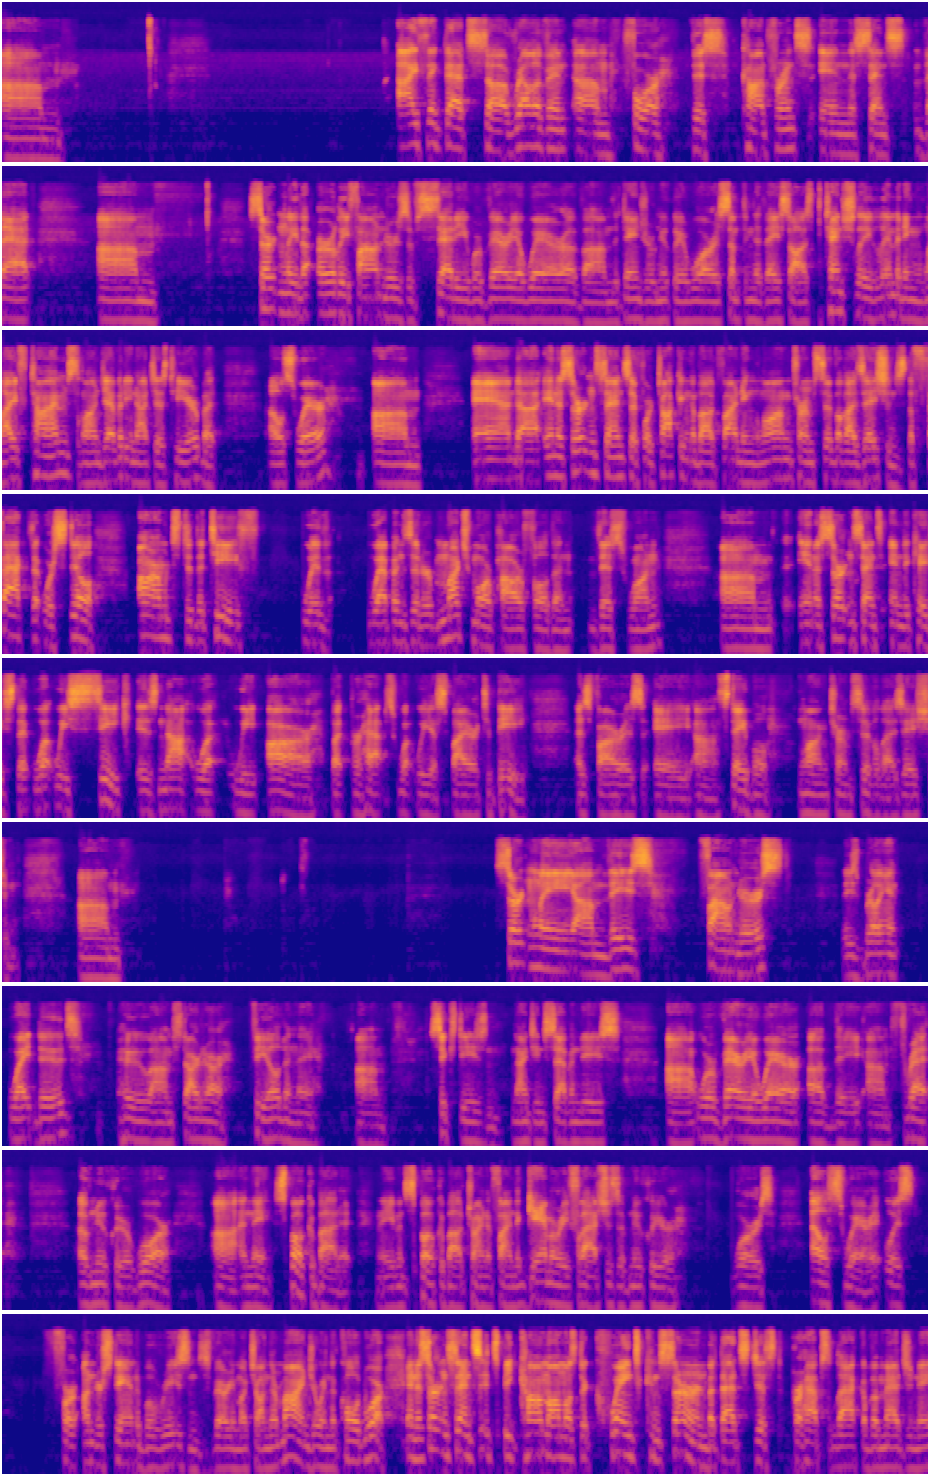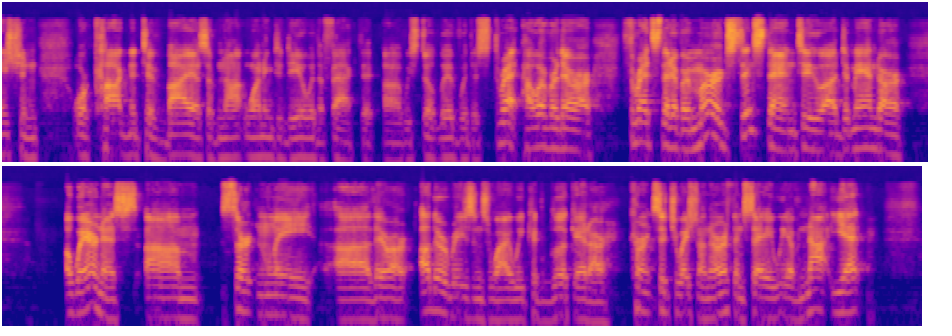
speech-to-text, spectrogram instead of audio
um, I think that's uh, relevant um, for this conference in the sense that um, certainly the early founders of SETI were very aware of um, the danger of nuclear war as something that they saw as potentially limiting lifetimes, longevity, not just here, but elsewhere. Um, and uh, in a certain sense, if we're talking about finding long term civilizations, the fact that we're still armed to the teeth with weapons that are much more powerful than this one, um, in a certain sense, indicates that what we seek is not what we are, but perhaps what we aspire to be as far as a uh, stable long term civilization. Um, certainly, um, these founders, these brilliant white dudes who um, started our field in the um, 60s and 1970s uh, were very aware of the um, threat of nuclear war. Uh, and they spoke about it. They even spoke about trying to find the gamma ray flashes of nuclear wars elsewhere. It was for understandable reasons, very much on their mind during the Cold War. In a certain sense, it's become almost a quaint concern, but that's just perhaps lack of imagination or cognitive bias of not wanting to deal with the fact that uh, we still live with this threat. However, there are threats that have emerged since then to uh, demand our awareness. Um, certainly, uh, there are other reasons why we could look at our current situation on Earth and say we have not yet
